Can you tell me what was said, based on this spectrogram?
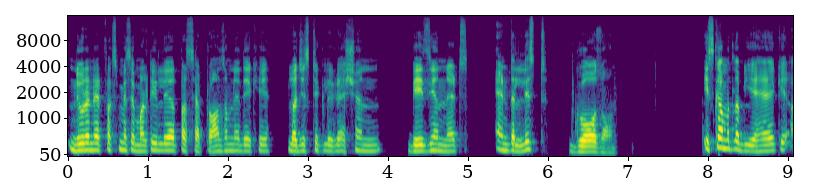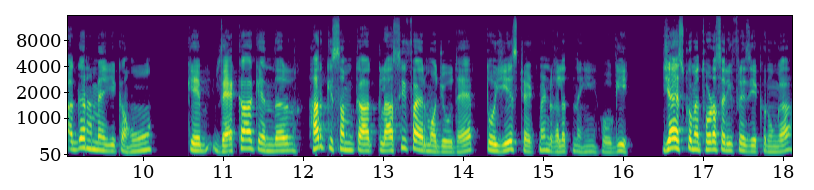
न्यूरल नेटवर्क्स में से मल्टी लेयर परसेप्ट्रॉन्स हमने देखे, logistic regression, Bayesian nets, and the list goes on. इसका मतलब ये है कि अगर मैं ये कहूँ कि वैका के अंदर हर किस्म का क्लासीफायर मौजूद है तो ये स्टेटमेंट गलत नहीं होगी। या इसको मैं थोड़ा सा रिफ्रेज ये करूँगा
